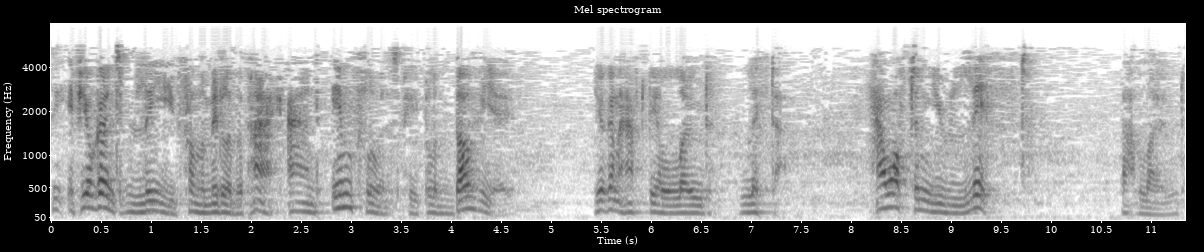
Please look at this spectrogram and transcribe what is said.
See, if you're going to lead from the middle of the pack and influence people above you, you're going to have to be a load lifter. How often you lift that load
